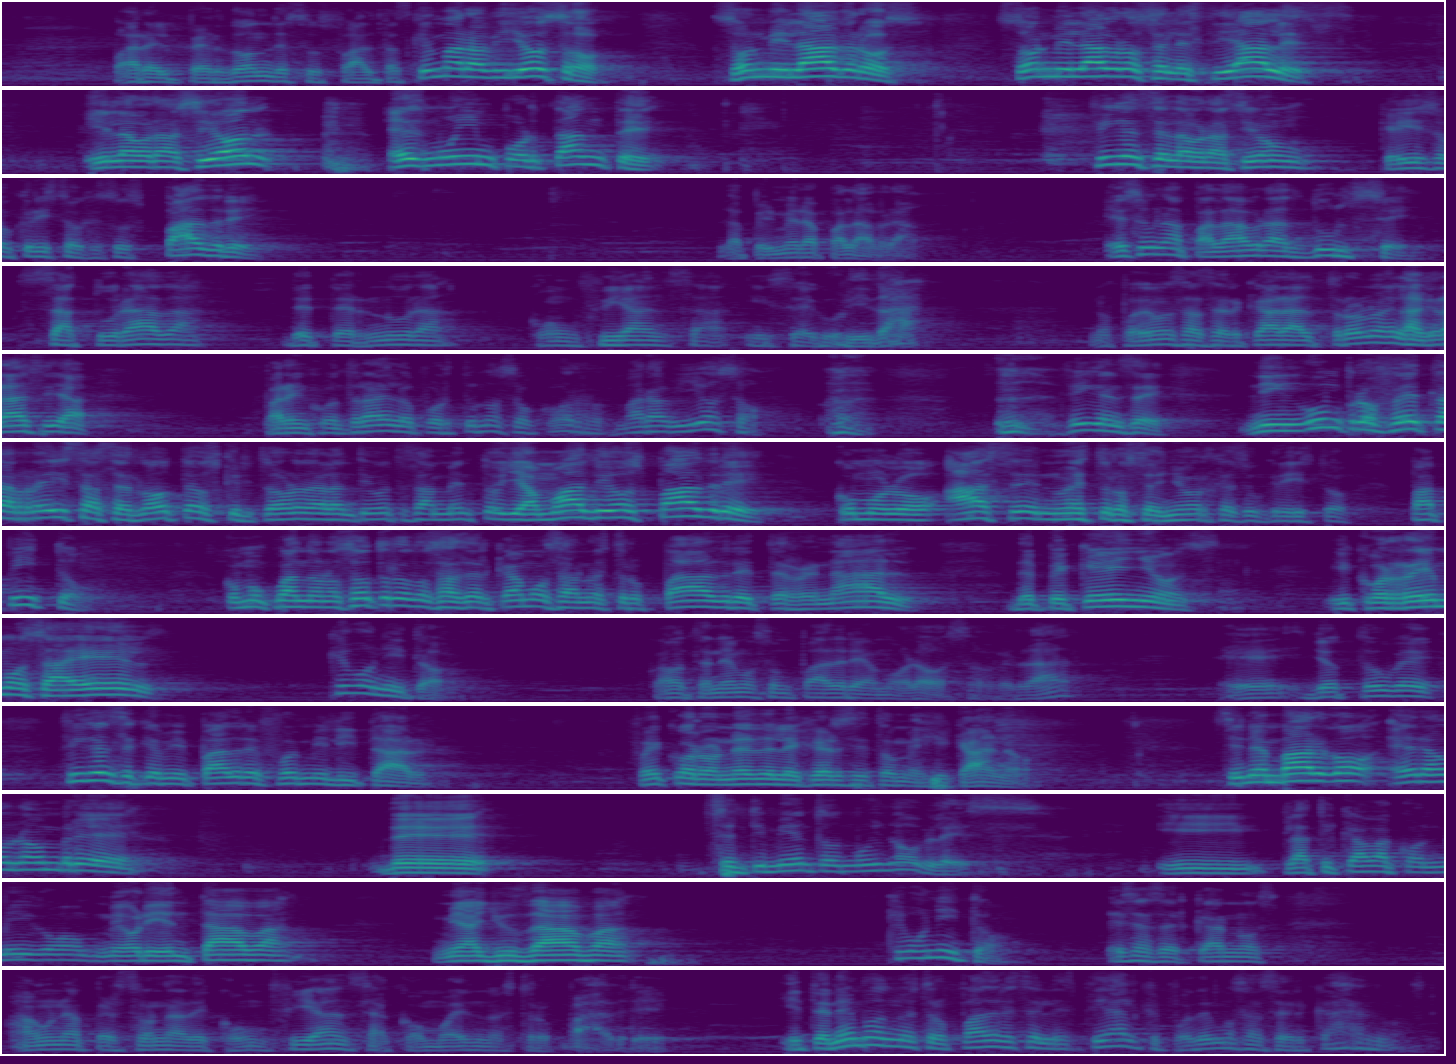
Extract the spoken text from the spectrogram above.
para el perdón de sus faltas. ¡Qué maravilloso! Son milagros, son milagros celestiales. Y la oración es muy importante. Fíjense la oración que hizo Cristo Jesús. Padre, la primera palabra, es una palabra dulce, saturada de ternura, confianza y seguridad. Nos podemos acercar al trono de la gracia para encontrar el oportuno socorro. Maravilloso. Fíjense, Ningún profeta, rey, sacerdote o escritor del Antiguo Testamento llamó a Dios Padre como lo hace nuestro Señor Jesucristo. Papito, como cuando nosotros nos acercamos a nuestro Padre terrenal de pequeños y corremos a Él. Qué bonito cuando tenemos un Padre amoroso, ¿verdad? Eh, yo tuve, fíjense que mi padre fue militar, fue coronel del ejército mexicano. Sin embargo, era un hombre de sentimientos muy nobles y platicaba conmigo, me orientaba, me ayudaba. Qué bonito es acercarnos a una persona de confianza como es nuestro Padre. Y tenemos nuestro Padre Celestial que podemos acercarnos.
